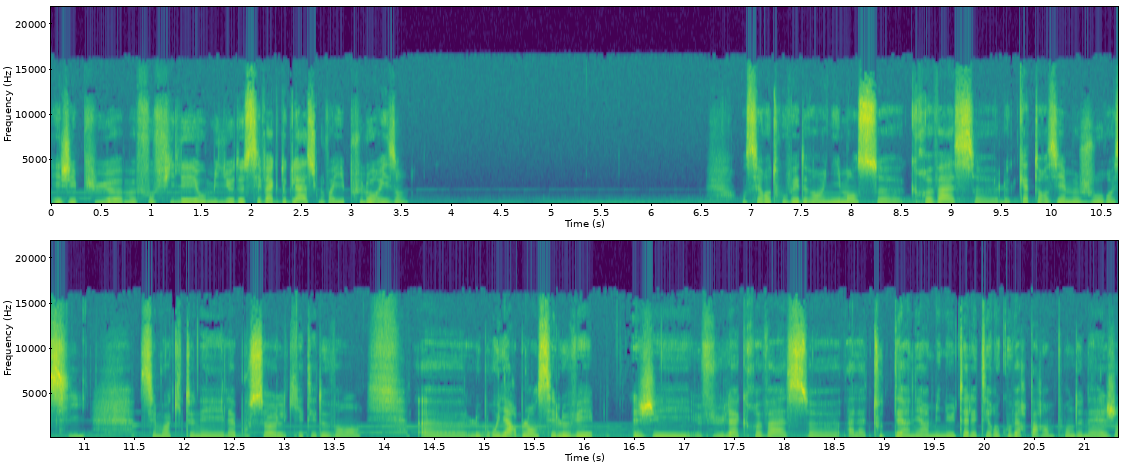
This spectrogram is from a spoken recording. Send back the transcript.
et j'ai pu me faufiler au milieu de ces vagues de glace. Je ne voyais plus l'horizon. On s'est retrouvé devant une immense euh, crevasse euh, le 14e jour aussi. C'est moi qui tenais la boussole, qui était devant. Euh, le brouillard blanc s'est levé. J'ai vu la crevasse à la toute dernière minute. Elle était recouverte par un pont de neige.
